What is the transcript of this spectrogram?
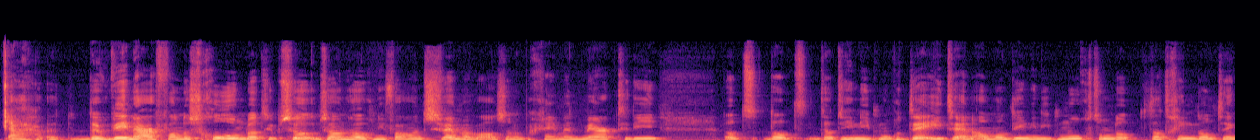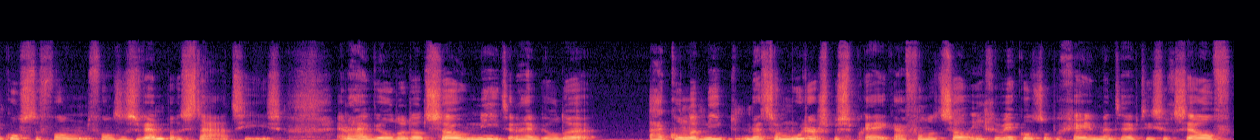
ja, de winnaar van de school. Omdat hij op zo- zo'n hoog niveau aan het zwemmen was. En op een gegeven moment merkte hij dat, dat, dat hij niet mocht daten en allemaal dingen niet mocht. Omdat dat ging dan ten koste van, van zijn zwemprestaties. En hij wilde dat zo niet. En hij wilde hij kon het niet met zijn moeders bespreken. Hij vond het zo ingewikkeld. Dus op een gegeven moment heeft hij zichzelf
